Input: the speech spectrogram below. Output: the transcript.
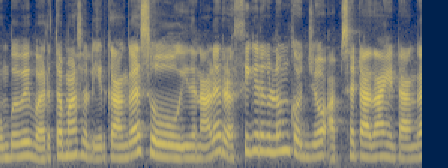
ரொம்பவே வருத்தமாக சொல்லியிருக்காங்க. ஸோ இதனால் ரசிகர்களும் கொஞ்சம் அப்செட்டாக தான் ஆயிட்டாங்க.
